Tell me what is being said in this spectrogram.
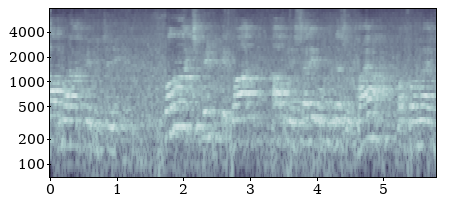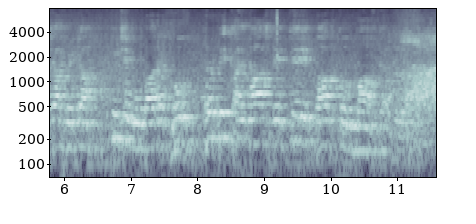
آپ مراقبے میں چلے گئے۔ پانچ منٹ کے بعد آپ نے سر مقدس اٹھایا اور فرمایا، جا بیٹا، تجھے مبارک ہو۔ رب کائنات نے تیرے باپ کو معاف کر دیا۔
